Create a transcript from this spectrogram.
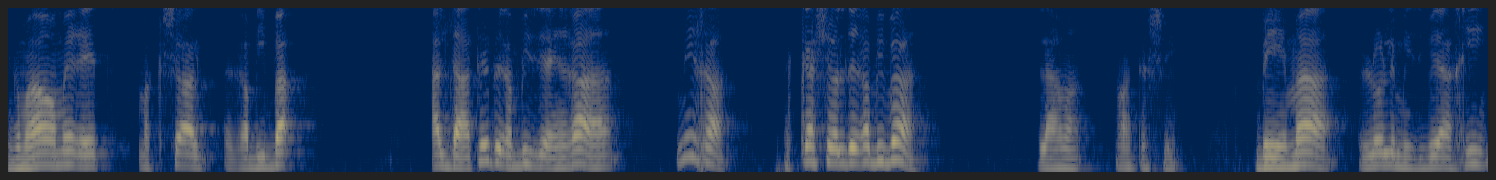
הגמרא אומרת, מקשה על רבי בא, על דעתי דרבי זעירא, ניחא, הקשה על דרבי בא. למה? מה קשה? בהמה לא למזבח היא?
